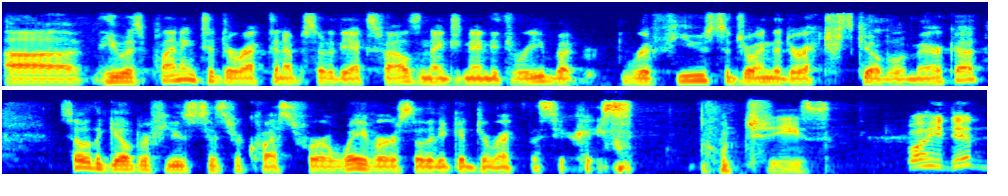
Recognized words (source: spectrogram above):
Uh, he was planning to direct an episode of The X Files in 1993, but refused to join the Directors Guild of America. So the guild refused his request for a waiver so that he could direct the series. oh jeez. Well, he did.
